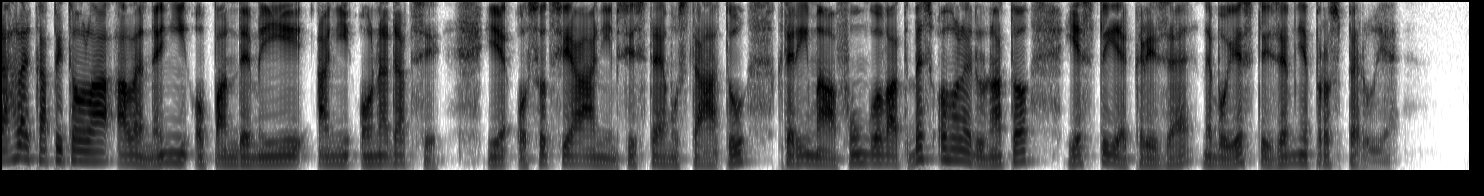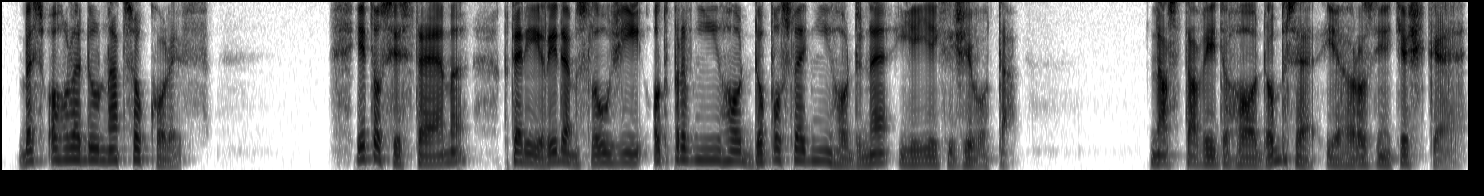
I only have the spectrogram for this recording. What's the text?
Tahle kapitola ale není o pandemii ani o nadaci. Je o sociálním systému státu, který má fungovat bez ohledu na to, jestli je krize nebo jestli země prosperuje. Bez ohledu na cokoliv. Je to systém, který lidem slouží od prvního do posledního dne jejich života. Nastavit ho dobře je hrozně těžké,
